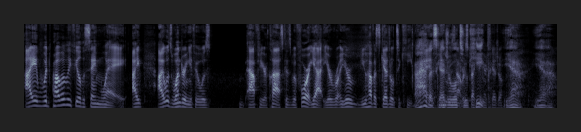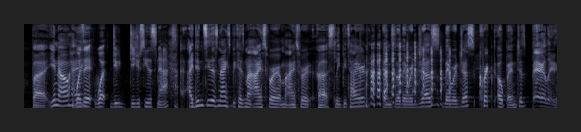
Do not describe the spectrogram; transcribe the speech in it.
I would probably feel the same way. I I was wondering if it was after your class because before, yeah, you're you're you have a schedule to keep. I have a schedule to keep. schedule. Yeah, yeah. But you know, hey, Was it what? Do did you see the snacks? I didn't see the snacks because my eyes were my eyes were uh, sleepy tired, and so they were just they were just cricked open, just barely,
